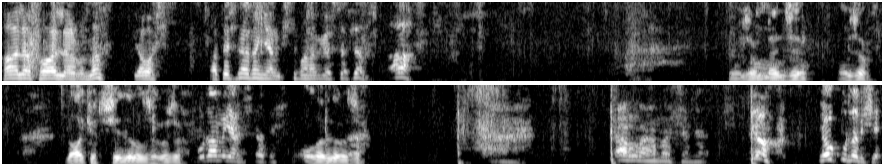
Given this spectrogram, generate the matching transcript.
Hala faaller bunlar. Yavaş. Ateş nereden gelmişti bana bir göstersen. Ah Hocam bence hocam daha kötü şeyler olacak hocam. buradan mı gelmişti ateş? Olabilir hocam. Allah'ıma sen. Yok. Yok burada bir şey.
